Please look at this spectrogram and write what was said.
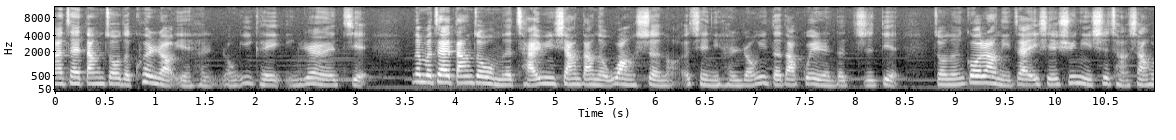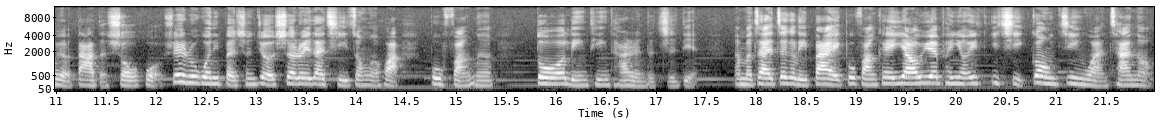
那在当周的困扰也很容易可以迎刃而解。那么在当中，我们的财运相当的旺盛哦，而且你很容易得到贵人的指点，总能够让你在一些虚拟市场上会有大的收获。所以，如果你本身就有涉猎在其中的话，不妨呢多聆听他人的指点。那么在这个礼拜，不妨可以邀约朋友一一起共进晚餐哦，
